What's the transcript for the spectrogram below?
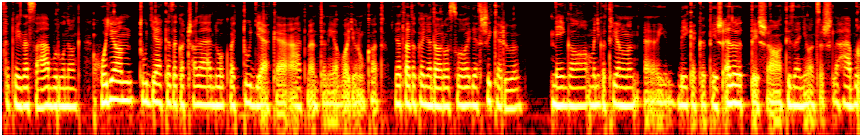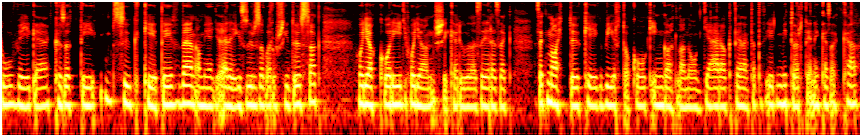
tehát vége lesz a háborúnak. Hogyan tudják ezek a családok, vagy tudják-e átmenteni a vagyonukat? Illetve hát a könyved arról szól, hogy ez sikerül még a, mondjuk a trianon eh, békekötés előtt és a 18-as háború vége közötti szűk két évben, ami egy elég zűrzavaros időszak, hogy akkor így hogyan sikerül azért ezek, ezek nagy tőkék, birtokok, ingatlanok, gyárak, tényleg, tehát hogy mi történik ezekkel?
